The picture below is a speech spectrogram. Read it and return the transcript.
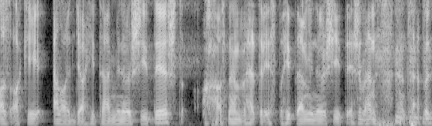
az, aki eladja a hitelminősítést, az nem vehet részt a hitelminősítésben. Tehát, hogy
